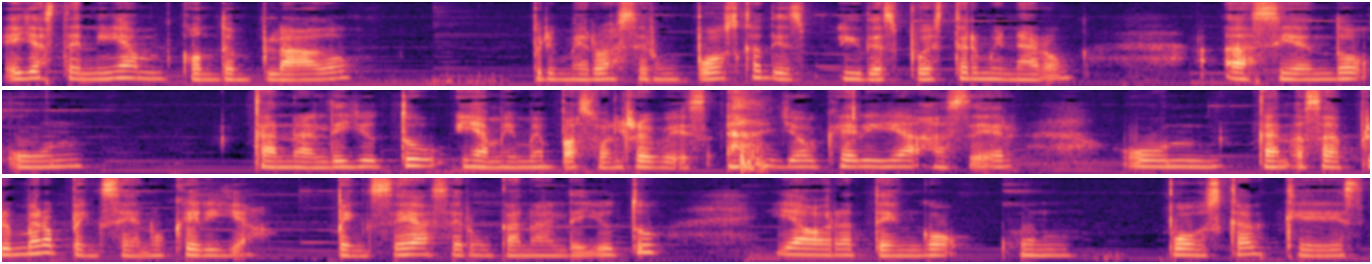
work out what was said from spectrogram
Ellas tenían contemplado primero hacer un podcast y, después terminaron haciendo un canal de YouTube y a mí me pasó al revés. Yo quería hacer un canal o sea primero pensé no quería pensé hacer un canal de YouTube y ahora tengo un podcast que es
